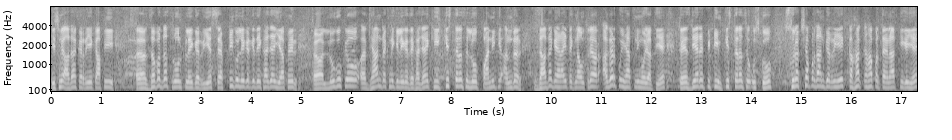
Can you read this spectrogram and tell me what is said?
इसमें अदा कर रही है। काफ़ी ज़बरदस्त रोल प्ले कर रही है। सेफ्टी को लेकर के देखा जाए या फिर लोगों को ध्यान रखने के लेकर देखा जाए कि किस तरह से लोग पानी के अंदर ज़्यादा गहराई तक ना उतरे और अगर कोई हैपनिंग हो जाती है तो एसडीआरएफ की टीम किस तरह से उसको सुरक्षा प्रदान कर रही है कहाँ कहाँ पर तैनात की गई है।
